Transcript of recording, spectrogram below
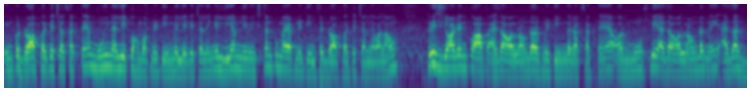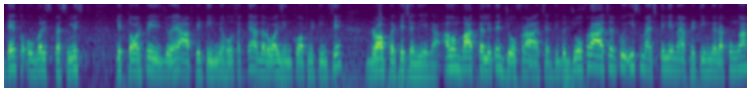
इनको ड्रॉप करके चल सकते हैं। मुइन अली को हम अपनी टीम में लेके चलेंगे। लियम लिविंगस्टन को मैं अपनी टीम से ड्रॉप करके चलने वाला हूँ। क्रिस जॉर्डन को आप एज अ ऑलराउंडर अपनी टीम में रख सकते हैं और मोस्टली एज अ ऑलराउंडर नहीं as a death over specialist के तौर पे जो है आपके टीम में हो सकते हैं। अदरवाइज़ इनको अपनी टीम से ड्रॉप करके चलिएगा। अब हम बात कर लेते हैं जोफ्रा आचर की। तो जोफ्रा आचर को इस मैच के लिए मैं अपनी टीम में रखूँगा।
